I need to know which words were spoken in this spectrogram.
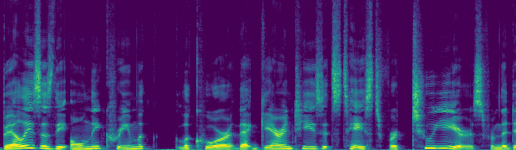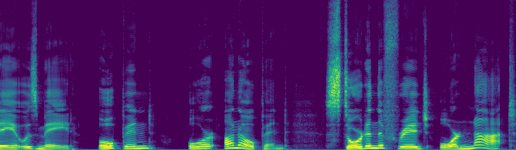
Bailey's is the only cream li- liqueur that guarantees its taste for two years from the day it was made, opened or unopened, stored in the fridge or not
